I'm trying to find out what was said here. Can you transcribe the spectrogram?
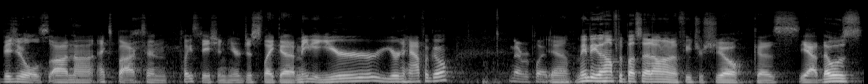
visuals on uh, Xbox and PlayStation here, just like uh, maybe a year, year and a half ago. Never played Yeah, that. maybe I'll have to bust that out on a future show because yeah, those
